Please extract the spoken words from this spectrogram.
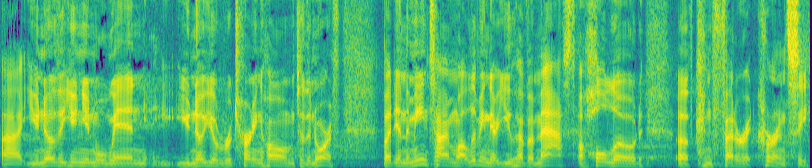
uh, you know the Union will win. You know you're returning home to the North. But in the meantime, while living there, you have amassed a whole load of Confederate currency.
